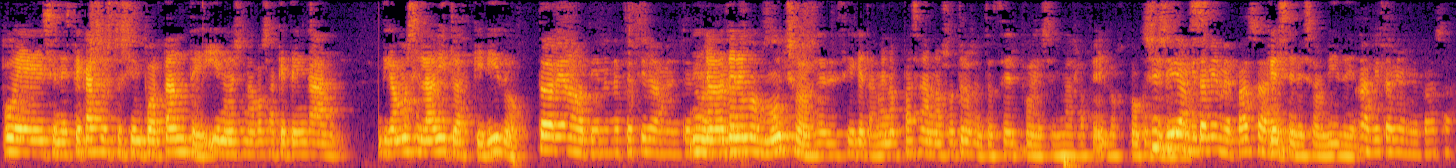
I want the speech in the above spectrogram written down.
pues en este caso esto es importante y no es una cosa que tengan digamos, el hábito adquirido. Todavía no lo tienen, efectivamente. No, no lo tenemos muchos, es decir, que también nos pasa a nosotros, entonces, pues es más lógico que sí, sí, les, a mí también me pasa. que ¿eh? se les olvide. A mí también me pasa.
